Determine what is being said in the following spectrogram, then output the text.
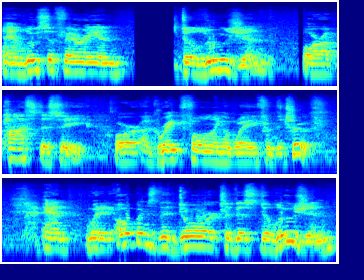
and Luciferian delusion or apostasy or a great falling away from the truth. And when it opens the door to this delusion,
